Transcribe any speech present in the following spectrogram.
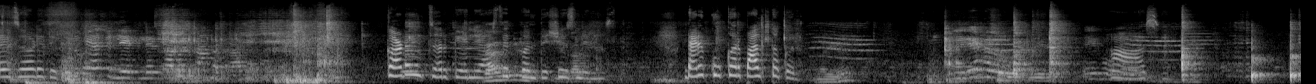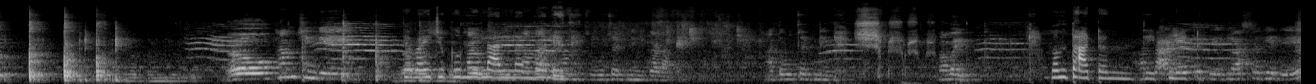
लय जड आहे ते तुम्ही असे लेट लेट काढून जर केली असते पण ते शिजले नसते. डायरेक्ट कुकर पालतं कर. हा चिंगे त्या बाईची पूर्ण लाल लाल झाले. हा मग ताटन ती प्लेट ते ग्लास घेते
